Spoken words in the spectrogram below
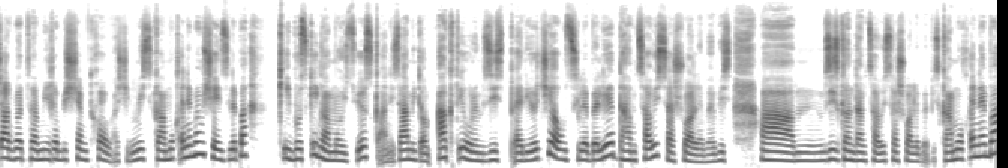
ჭარბად მიღების შემთხვევაში. მის გამოყენებამ შეიძლება კიბოს კი გამოიწვიოს კანის. ამიტომ აქტიური მზის პერიოდში აუცილებელია დამცავის საშუალებების აა მზისგან დამცავის საშუალებების გამოყენება,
